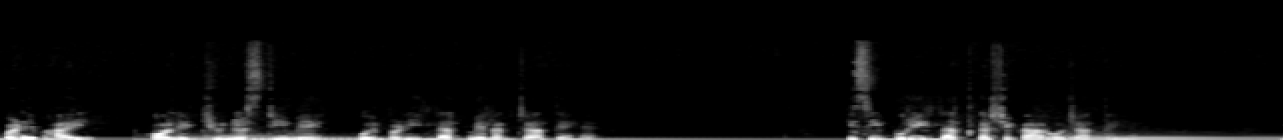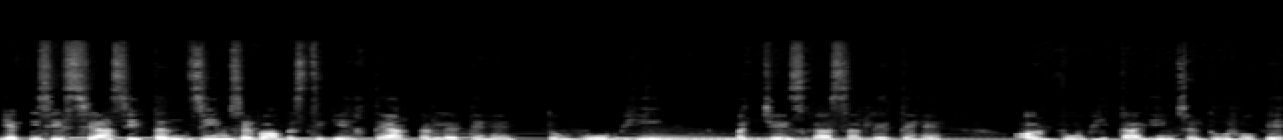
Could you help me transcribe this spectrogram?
بڑے بھائی کالج یونیورسٹی میں کوئی بڑی لت میں لگ جاتے ہیں۔ کسی بری لت کا شکار ہو جاتے ہیں۔ یا کسی سیاسی تنظیم سے وابستگی اختیار کر لیتے ہیں، تو وہ بھی بچے اس کا اثر لیتے ہیں اور وہ بھی تعلیم سے دور ہو کے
